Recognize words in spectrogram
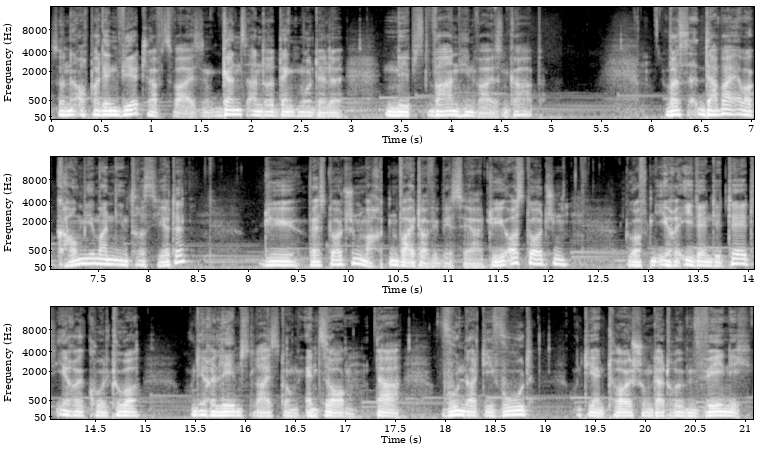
sondern auch bei den Wirtschaftsweisen ganz andere Denkmodelle nebst Warnhinweisen gab. Was dabei aber kaum jemanden interessierte, die Westdeutschen machten weiter wie bisher. Die Ostdeutschen durften ihre Identität, ihre Kultur und ihre Lebensleistung entsorgen. Da wundert die Wut und die Enttäuschung da drüben wenig.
